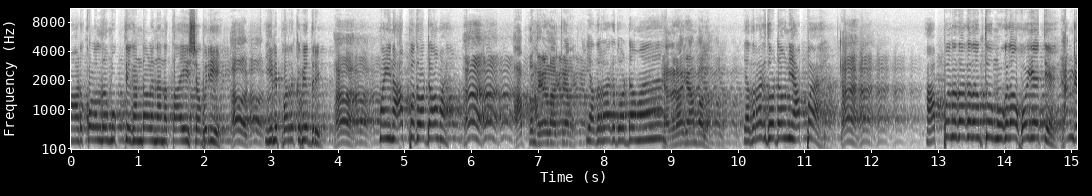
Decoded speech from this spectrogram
ಮಾಡ್ಕೊಳ್ಳಲ್ದ ಮುಕ್ತಿ ಗಂಡಾಳ ನನ್ನ ತಾಯಿ ಶಬರಿ. ಇಲ್ಲಿ ಪರಕ್ ಬಿದ್ರಿ. ಮೈನ ಅಪ್ಪ ದೊಡ್ಡವ. ಎದ್ರಾಗ ಅಪ್ಪಂದ ಹೇಳತ್ತಾರ ಎದರಾಗ ದೊಡ್ಡವ? ಎದ್ರಾಗ ಎದರಾಗ ದೊಡ್ಡವನಿ ಅಪ್ಪ? ಅಪ್ಪನದಾಗದಂತೂ ಮುಗದ ಹೋಗೈತಿ. ಹೆಂಗ?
